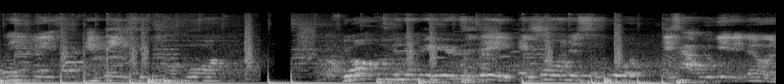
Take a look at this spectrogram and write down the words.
blankets, and things to keep them warm. Y'all coming up in here today and showing this support is how we get it done.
